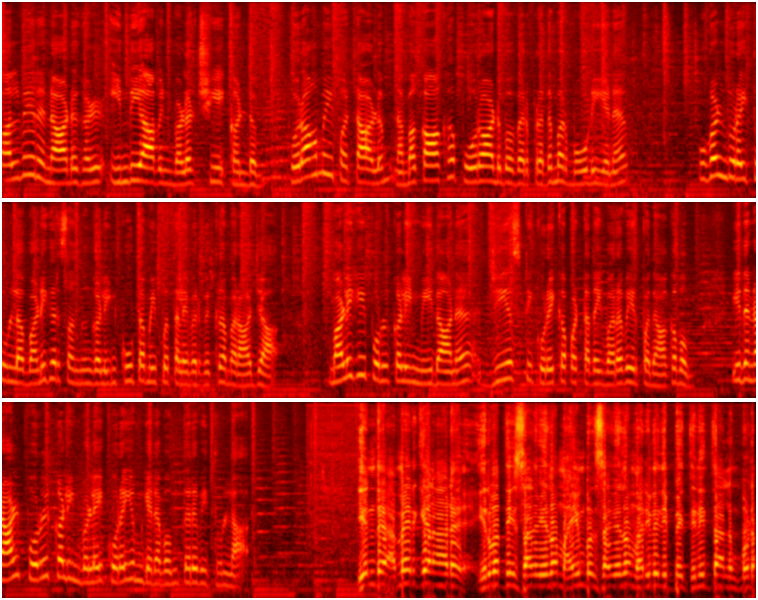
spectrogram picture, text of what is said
பல்வேறு நாடுகள் இந்தியாவின் வளர்ச்சியை கண்டும் பொறாமைப்பட்டாலும் நமக்காக போராடுபவர் பிரதமர் மோடி என புகழ்ந்துரைத்துள்ள வணிகர் சங்கங்களின் கூட்டமைப்பு தலைவர் விக்ரமராஜா மளிகை பொருட்களின் மீதான ஜிஎஸ்டி குறைக்கப்பட்டதை வரவேற்பதாகவும் இதனால் பொருட்களின் விலை குறையும் எனவும் தெரிவித்துள்ளார். இன்று அமெரிக்க நாடு இருபத்தி சதவீதம் ஐம்பது சதவீதம் வரி விதிப்பை திணித்தாலும் கூட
